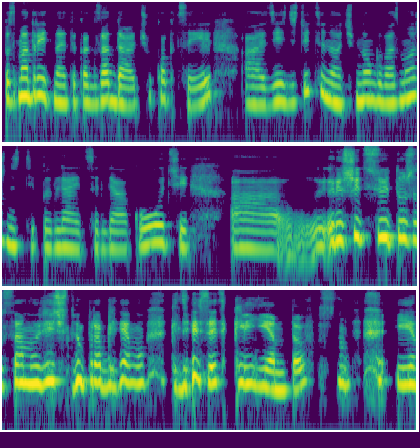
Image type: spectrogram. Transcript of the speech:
посмотреть на это как задачу, как цель. А здесь действительно очень много возможностей появляется для коучей а, решить всю эту же самую вечную проблему, где взять клиентов. И,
